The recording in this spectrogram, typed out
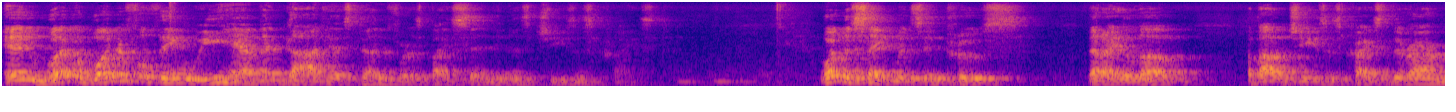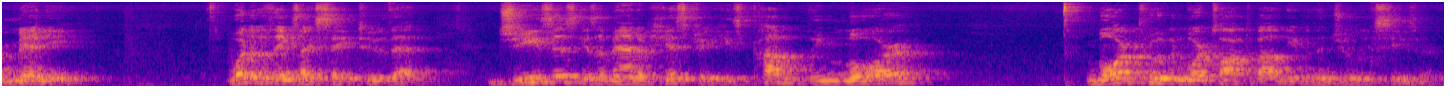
And what a wonderful thing we have that God has done for us by sending us Jesus Christ. One of the segments in proofs that I love about Jesus Christ, there are many. One of the things I say too that Jesus is a man of history. He's probably more, more proven, more talked about even than Julius Caesar.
